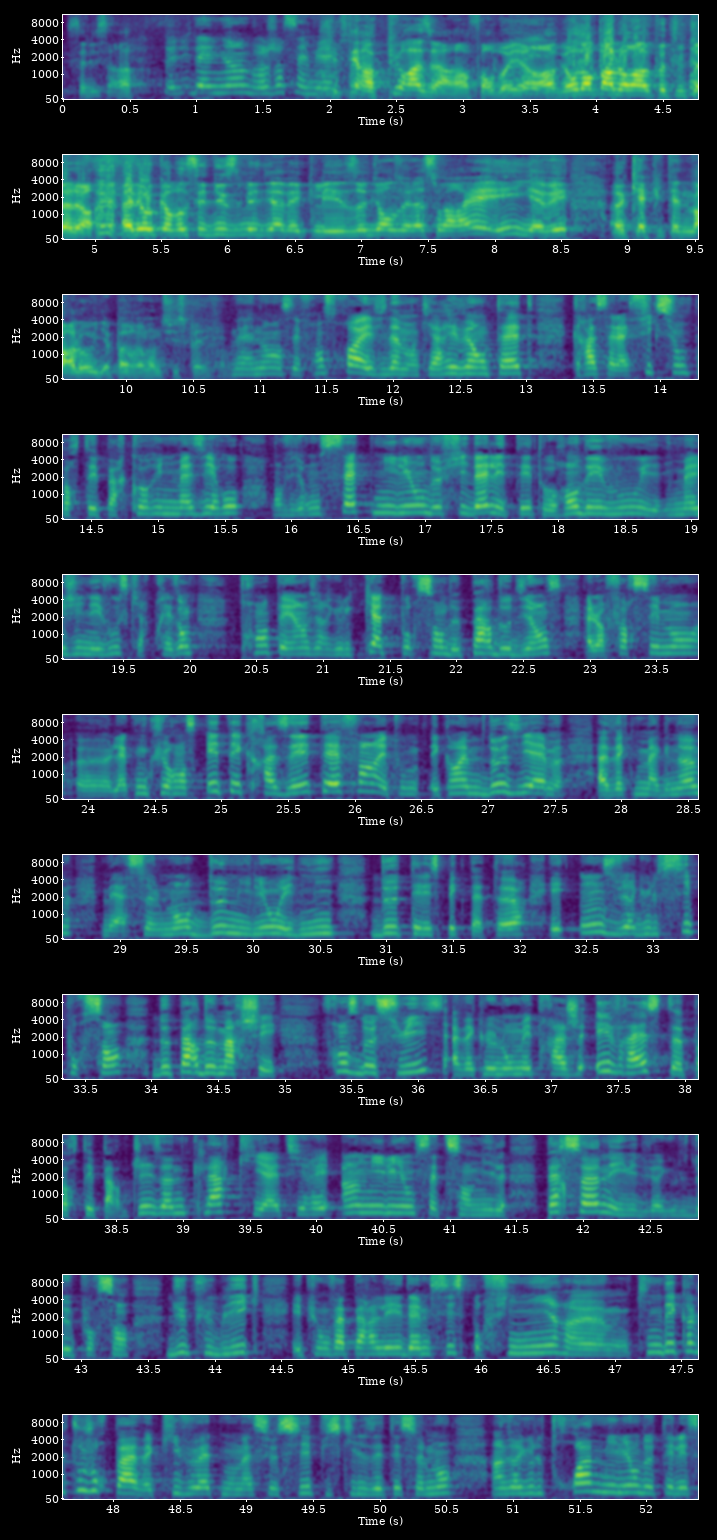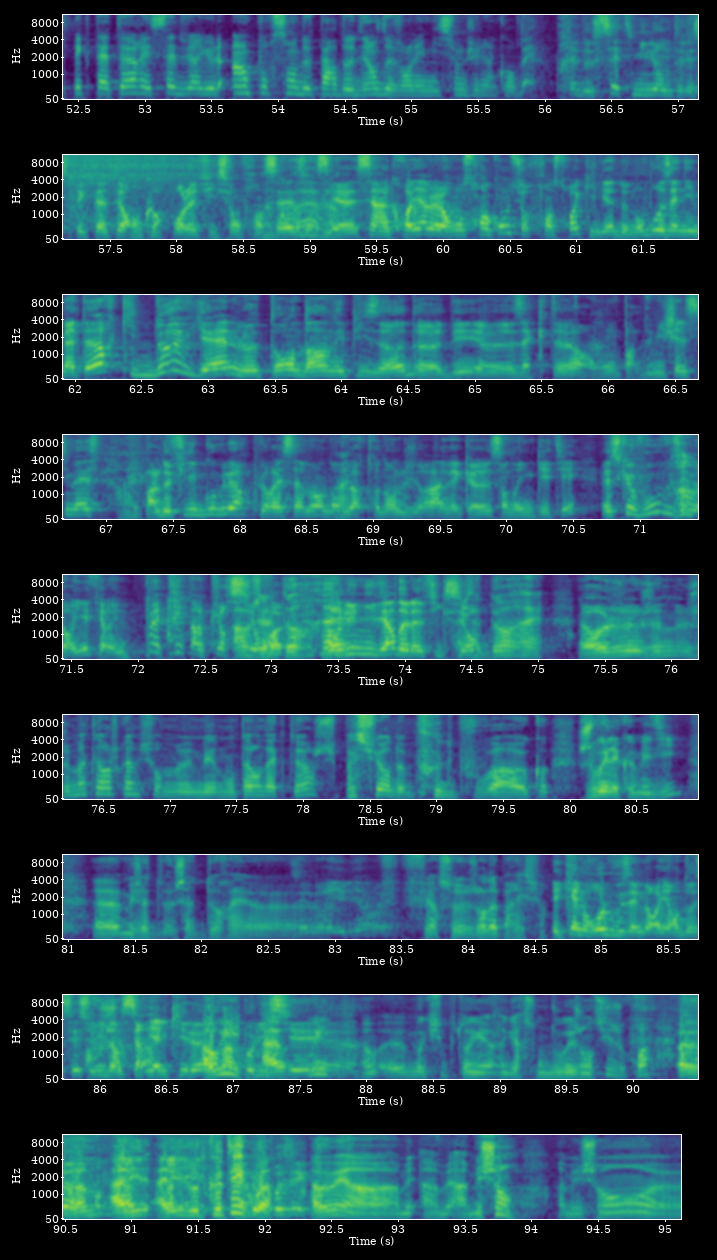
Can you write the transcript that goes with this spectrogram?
Salut Sarah. Salut Damien, bonjour Samuel. C'était un pur hasard, hein, Fort Boyard, Oui. hein, mais on en parlera un peu tout à l'heure. Allez, on commence ces news médias avec les audiences de la soirée et il y avait euh, Capitaine Marlowe, il n'y a pas vraiment de suspense. hein. Mais non, c'est France 3 évidemment qui est arrivé en tête grâce à la fiction portée par Corinne Maziero. Environ 7 millions de fidèles étaient au rendez-vous et imaginez-vous ce qui représente 31,4% de part d'audience. Alors forcément, euh, la concurrence est écrasée. TF1 est, tout- est quand même deuxième avec Magnum, mais à seulement 2 millions et demi de téléspectateurs et 11,6% de part de marché. France 2 Suisse avec le long métrage Everest porté par Jason Clark qui a attiré 1 700 000 personnes et 8,2% du public. Et puis on va parler d'M6 pour finir, euh, qui ne décolle toujours pas avec Qui veut être mon associé puisqu'ils étaient seulement 1,3 million de téléspectateurs et 7,1% de part d'audience devant l'émission de Julien Courbet. Près de 7 millions de téléspectateurs encore pour la fiction française, Incroyable, c'est c'est incroyable. Alors on se rend compte sur France 3 qu'il y a de nombreux animateurs qui deviennent le temps d'un épisode euh, des euh, acteurs. On parle de Michel Simès, on parle de Philippe Googler plus récemment dans Ouais. Meurtre dans le Jura avec euh, Sandrine Quétier. Est-ce que vous, vous Ah. aimeriez faire une petite Ah, incursion euh, j'adorerais. dans l'univers de la Ah, fiction? J'adorerais. Alors, je, je m'interroge quand même sur mes- mon talent d'acteur. Je suis pas sûr de, de pouvoir euh, jouer la comédie, euh, mais j'ado- j'adorerais euh, ouais. faire ce genre d'apparition. Et quel rôle vous aimeriez endosser? Celui Oh, d'un serial killer, Ah oui, d'un policier? ah oui. euh, Ah, euh, moi qui suis plutôt un, garçon doux et gentil, je crois. euh, vraiment, aller de l'autre côté, quoi. Ah oui, un, un- un méchant, un méchant, euh,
